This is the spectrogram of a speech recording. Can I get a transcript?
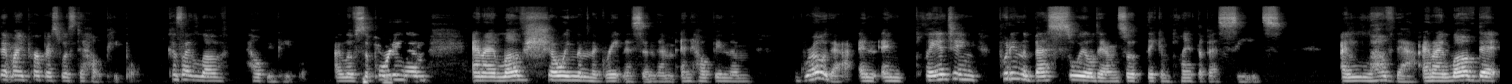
that my purpose was to help people because I love helping people. I love supporting them and I love showing them the greatness in them and helping them grow that and, and planting, putting the best soil down so that they can plant the best seeds. I love that. And I love that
